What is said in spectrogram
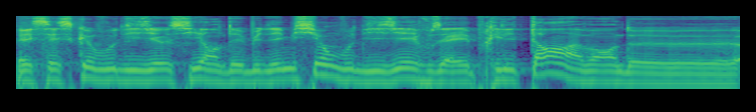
Et c'est ce que vous disiez aussi en début d'émission. Vous disiez, vous avez pris le temps avant de,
